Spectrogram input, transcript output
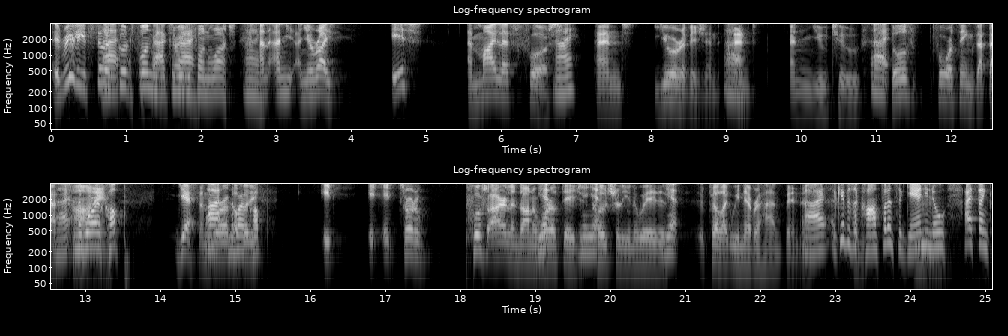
It really, it's still a good it's a fun. it's a really fun watch. And and and you're right. It and my left foot and Eurovision and and U2. Those four things at that time. and the World Cup. Yes, and the World and the Cup. World but Cup. It, it it sort of put Ireland on a Yeah, world stage yeah, yeah. culturally in a way that. It felt like we never had been. And Aye, it us a confidence again. You Hmm. know, I think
